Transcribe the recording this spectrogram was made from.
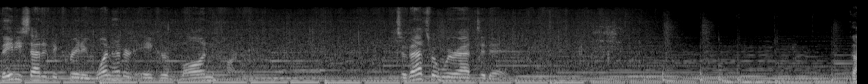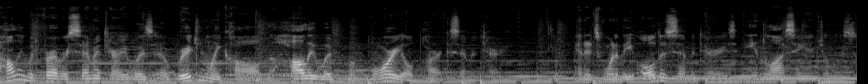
they decided to create a 100 acre lawn park. So that's what we're at today. The Hollywood Forever Cemetery was originally called the Hollywood Memorial Park Cemetery, and it's one of the oldest cemeteries in Los Angeles.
